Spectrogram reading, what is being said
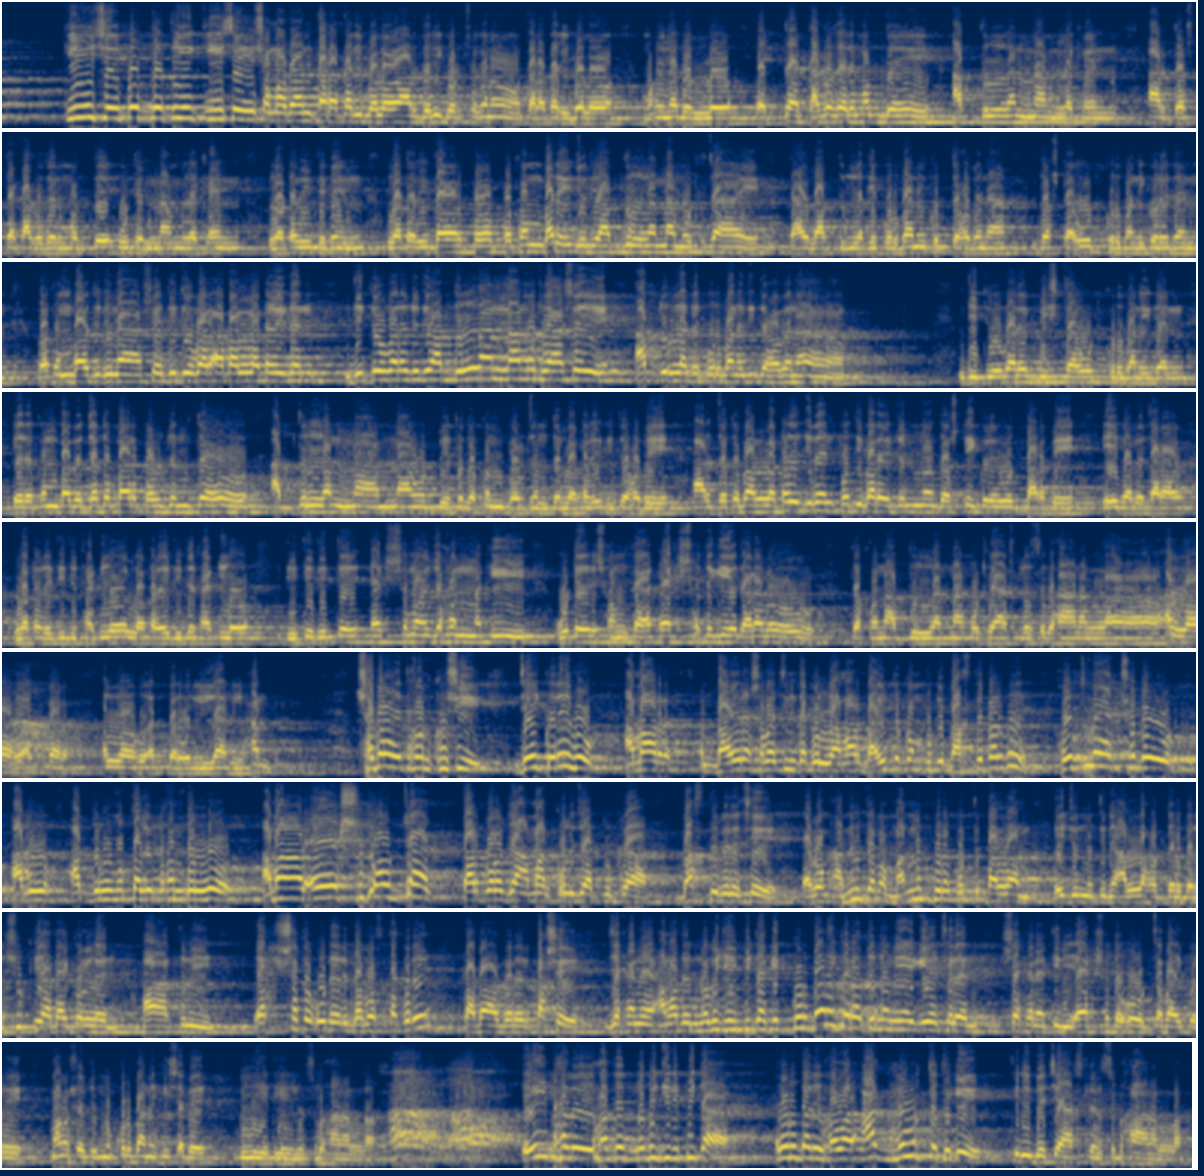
কি সেই পদ্ধতি, কি সেই সমাধান? তাড়াতাড়ি বলো, আর দেরি করছ কেন? তাড়াতাড়ি বলো। মহিলা বলল, একটা কাগজের মধ্যে আব্দুল্লাহর নাম লেখেন, আর দশটা কাগজের মধ্যে উটের নাম লেখেন। লটারি দেবেন। লটারি দেওয়ার পর প্রথমবারে যদি আব্দুল্লাহর নাম উঠে যায়, তাহলে আব্দুল্লাহকে কোরবানি করতে হবে না। দশটা উট কোরবানি করে দেন। প্রথমবার যদি না আসে, দ্বিতীয়বার আবার লটারি দেন। দ্বিতীয়বারে যদি আব্দুল্লাহর নাম উঠে আসে, আব্দুল্লাহকে কোরবানি দিতে হবে না। দ্বিতীয়বারে বিশটা উট কুরবানি দেন। এরকম ভাবে যতবার পর্যন্ত আবদুল্লাহ নাম না উঠবে, ততক্ষণ পর্যন্ত লটারি দিতে হবে। আর যতবার লটারি দিবেন, প্রতিবারের জন্য দশটি করে উট বাড়বে। এইভাবে তারা লটারি দিতে থাকল, লটারি দিতে থাকল। দিতে দিতে এক সময় যখন নাকি উটের সংখ্যা একশোতে গিয়ে দাঁড়াল, তখন আব্দুল্লাহর নাম উঠে আসলো সুবহান আল্লাহ আল্লাহ আকবর আল্লাহ আকবর হামদ। সবাই তখন খুশি, যেই করেই হোক, আমার ভাইয়েরা সবাই চিন্তা করল, আমার ভাই তো কমপক্ষে বাঁচতে পারবে? হোক না একশো ওট আবু আব্দুল মুতালিব তখন বলল, আমার একশো ওট যাক। তারপরে যা আমার কলিজার টুকরা বাঁচতে পেরেছে এবং আমিও তো আমার মান্য পুরো করতে পারলাম, এই জন্য তিনি আল্লাহর দরবারে শুক্রিয়া আদায় করলেন। আর তিনি একশত ওটের ব্যবস্থা করে কাবাগরের পাশে, যেখানে আমাদের নবীজি পিতাকে কোরবানি করার জন্য নিয়ে গিয়েছিলেন, সেখানে তিনি একশত ওট জবাই করে মানুষের জন্য কোরবানি হিসেবে বিলিয়ে দিয়ে গেলেন সুহান আল্লাহ এইভাবে আমাদের নবীজির পিতা কোরবানি হওয়ার আগ মুহূর্ত থেকে তিনি বেঁচে আসলেন সুবহান আল্লাহ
